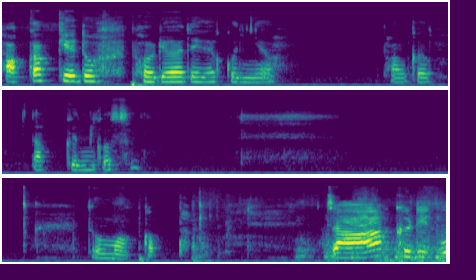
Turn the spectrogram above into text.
아깝게도 버려야 되겠군요. 방금 닦은 것은. 너무 아깝다. 자, 그리고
